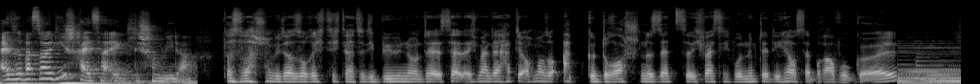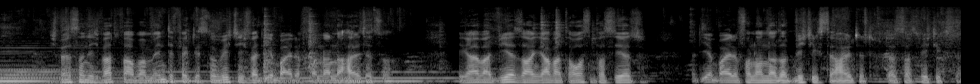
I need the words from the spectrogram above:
Also was soll die Scheiße eigentlich schon wieder? Das war schon wieder so richtig, der hatte die Bühne und der ist ja, ich meine, der hat ja auch mal so abgedroschene Sätze. Ich weiß nicht, wo nimmt er die her? Aus der Bravo Girl? Ich weiß noch nicht, was war, aber im Endeffekt ist nur wichtig, was ihr beide voneinander haltet. So. Egal, was wir sagen, egal, was draußen passiert, was ihr beide voneinander das Wichtigste haltet. Das ist das Wichtigste.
